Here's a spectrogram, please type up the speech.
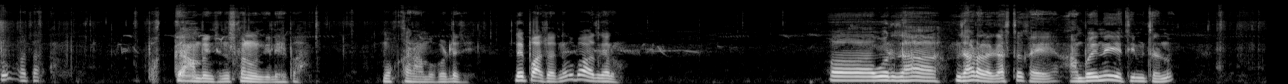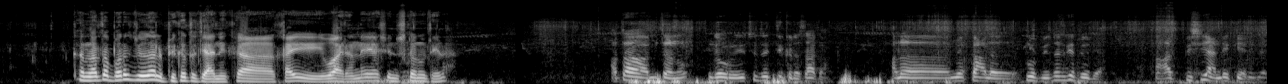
तो आता पक्का आंब्यांची नुकसान होऊन गेले हे पा मोक्कार आंबा पडलं ते. लय पाच वाजत नको बावाच घालू वर झा झाडाला जास्त काय आंबही नाही येते मित्रांनो. कारण आता बरंच दिवस झालं पिकत होते आणि का काही वाऱ्या नाही असे नुकसान होते ना. आता मित्रांनो गौरव याची तर तिकडं साखा आणि मी काल टोपीतच घेतली होत्या आज पिशी अंडे केली जाय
